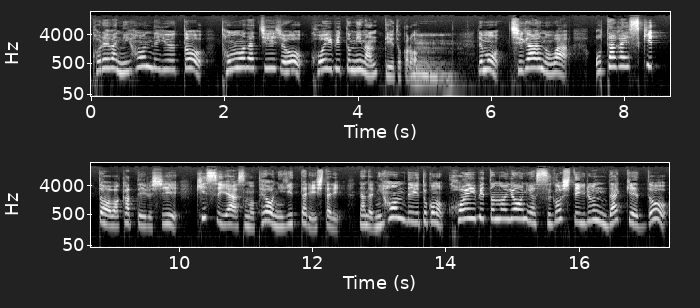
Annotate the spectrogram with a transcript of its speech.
これは日本で言うと友達以上恋人未満っていうところ、うん。でも違うのはお互い好きとは分かっているしキスやその手を握ったりしたりなんだ日本でいうとこの恋人のようには過ごしているんだけど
